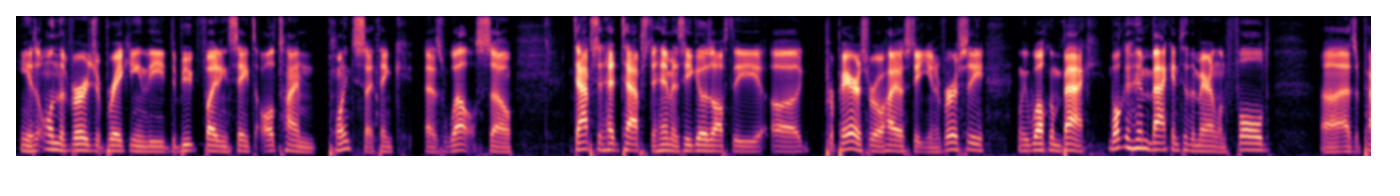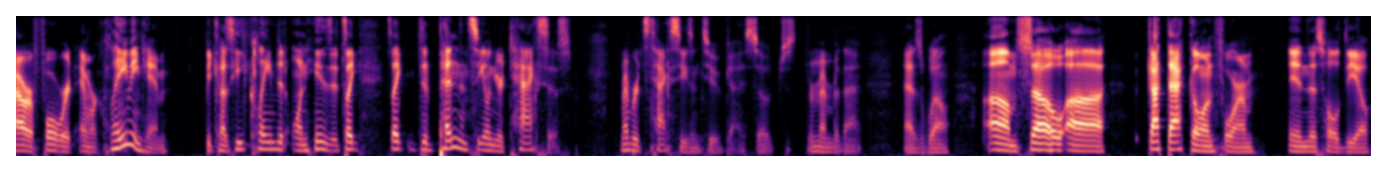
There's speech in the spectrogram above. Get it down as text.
He is on the verge of breaking the Dubuque Fighting Saints all-time points, I think, as well. So And head taps to him as he goes off the uh, prepares for Ohio State University, and we welcome back, welcome him back into the Maryland fold uh, as a power forward, and we're claiming him because he claimed it on his. It's like it's like dependency on your taxes. Remember, it's tax season too, guys. So just remember that as well. Um, so uh, got that going for him in this whole deal.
